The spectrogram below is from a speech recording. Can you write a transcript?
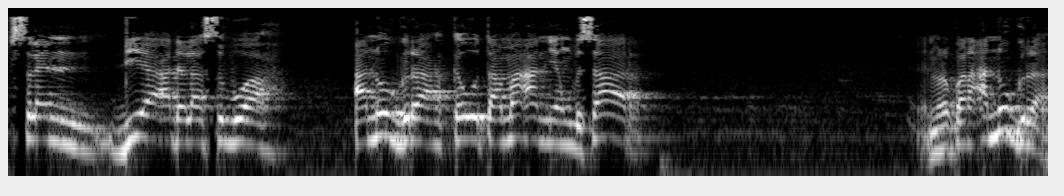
selain dia adalah sebuah anugerah keutamaan yang besar merupakan anugerah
